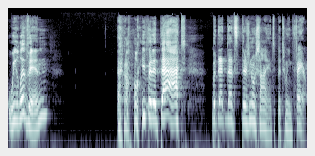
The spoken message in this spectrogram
we live in. I'll leave it at that. But that, that's there's no science between fair.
